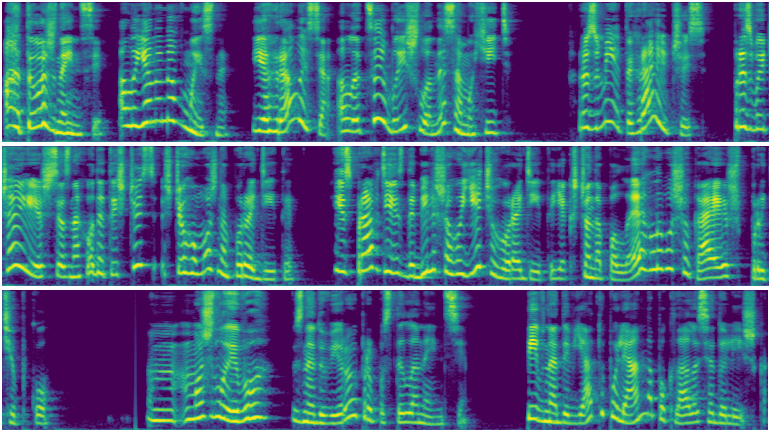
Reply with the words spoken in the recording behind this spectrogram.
А тож, Ненсі, але я не навмисне. Я гралася, але це вийшло не самохідь. Розумієте, граючись, призвичаюєшся знаходити щось, з чого можна порадіти. І справді, здебільшого є чого радіти, якщо наполегливо шукаєш причіпку. «М, Можливо, з недовірою припустила Ненсі. Пів на дев'яту Поліанна поклалася до ліжка.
